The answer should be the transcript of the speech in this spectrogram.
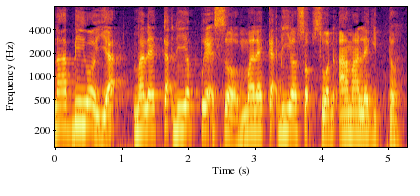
Nabi royak Malaikat dia periksa. Malaikat dia sopsuan amalan kita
